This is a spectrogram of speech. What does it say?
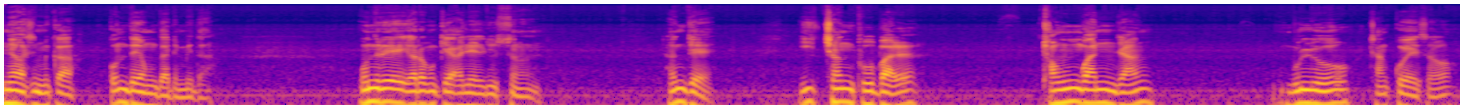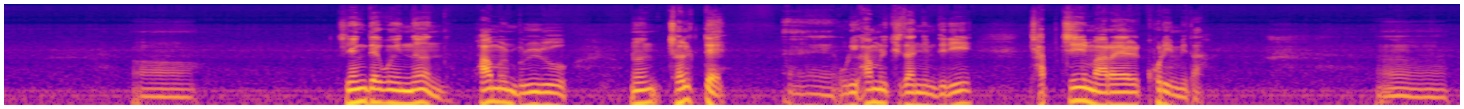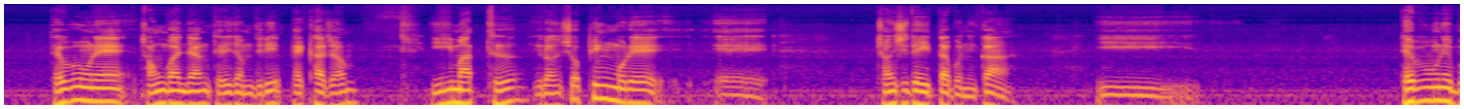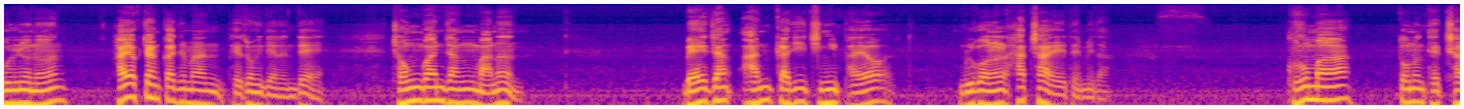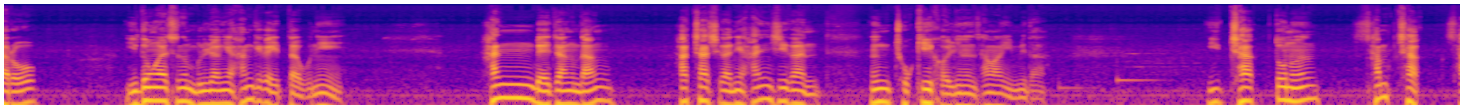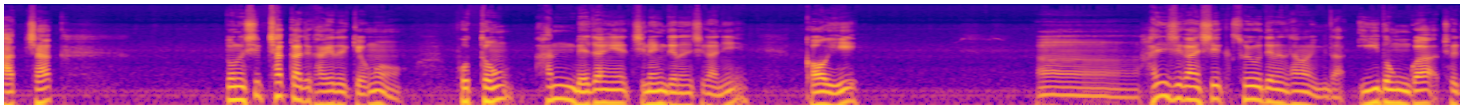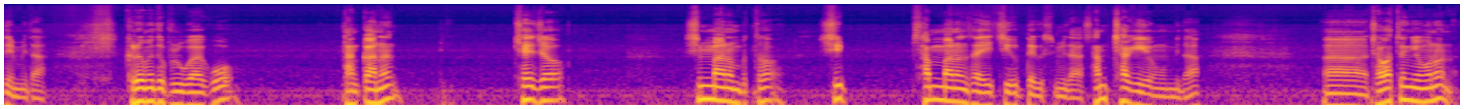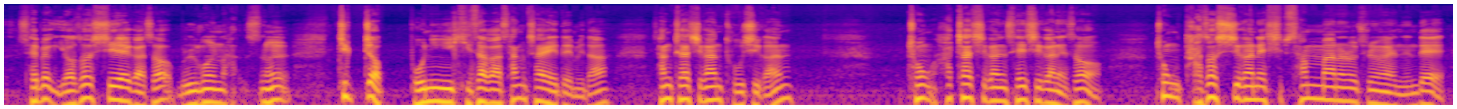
안녕하십니까 꼰대용달입니다 오늘의 여러분께 알릴 뉴스는 현재 이천 부발 정관장 물류 창고에서 어, 진행되고 있는 화물 물류는 절대 에, 우리 화물 기사님들이 잡지 말아야 할 콜입니다. 어, 대부분의 정관장 대리점들이 백화점, 이마트 이런 쇼핑몰에 에, 전시되어 있다 보니까 이 대부분의 물류는 하역장까지만 배송이 되는데 정관장만은 매장 안까지 진입하여 물건을 하차해야 됩니다. 구루마 또는 대차로 이동할 수 있는 물량의 한계가 있다 보니 한 매장당 하차 시간이 1시간은 좋게 걸리는 상황입니다. 2착 또는 3착, 4착 또는 10차까지 가게 될 경우 보통 한 매장에 진행되는 시간이 거의 어, 1시간씩 소요되는 상황입니다. 이동과 최대입니다. 그럼에도 불구하고 단가는 최저 10만 원부터 13만 원 사이 지급되고 있습니다. 3착의 경우입니다. 어, 저 같은 경우는 새벽 6시에 가서 물건을 직접 본인이 기사가 상차해야 됩니다. 상차 시간 2시간, 총 하차 시간 3시간에서 총 5시간에 13만 원을 수령했는데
